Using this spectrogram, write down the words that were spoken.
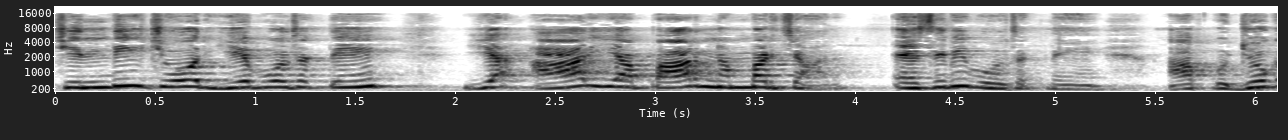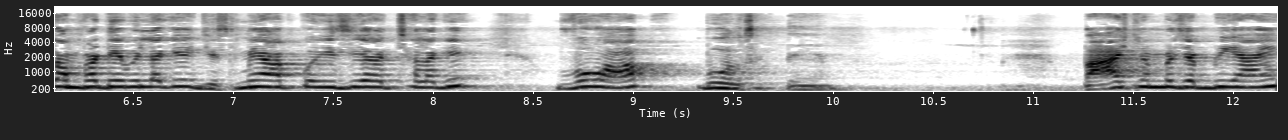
चिंदी चोर, ये बोल सकते हैं। या आर या पार नंबर चार, ऐसे भी बोल सकते हैं। आपको जो कंफर्टेबल लगे, जिसमें आपको इजी अच्छा लगे, वो आप बोल सकते हैं। पाँच नंबर जब भी आए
